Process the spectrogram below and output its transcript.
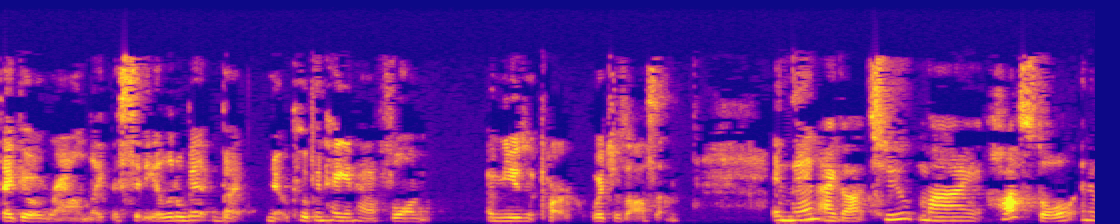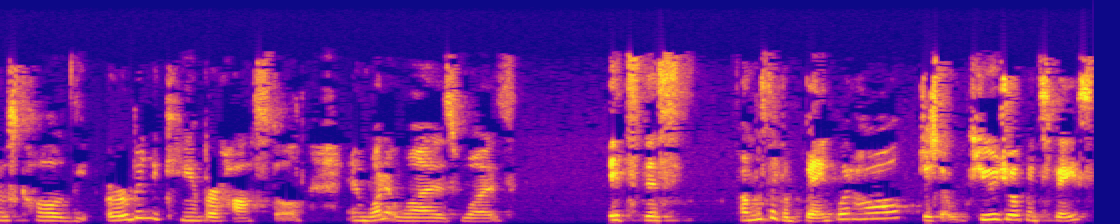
that go around like the city a little bit, but no, Copenhagen had a full amusement park, which was awesome. And then I got to my hostel and it was called the Urban Camper Hostel. And what it was was it's this almost like a banquet hall, just a huge open space,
